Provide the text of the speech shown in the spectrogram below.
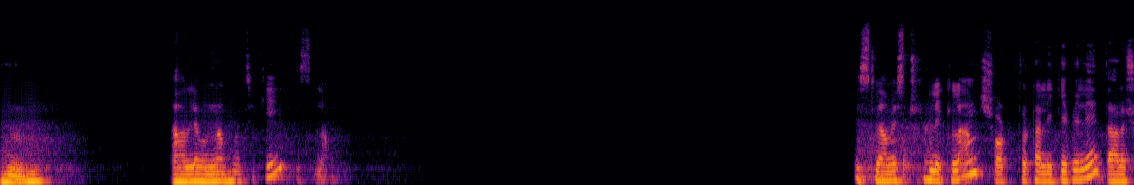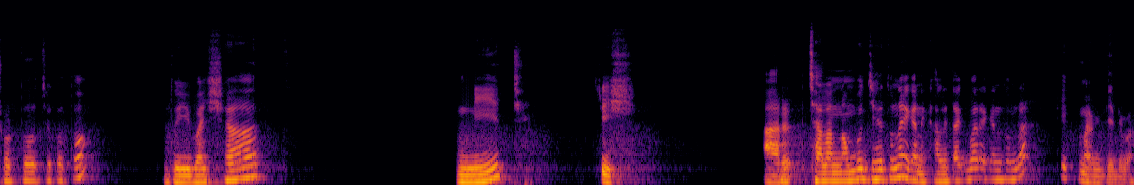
হুম, তাহলে ওর নাম হচ্ছে কি? ইসলাম। ইসলাম স্টোর লিখলাম, শর্তটা লিখে ফেলি, তাহলে শর্ত হচ্ছে কত? দুই বাই সাত, নিট ত্রিশ। আর চালান নম্বর যেহেতু না, এখানে খালি থাকবার এখানে তোমরা ঠিক মার্ক দিয়ে দেবা।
